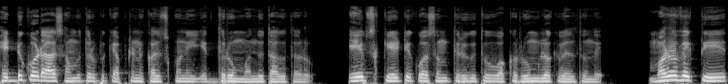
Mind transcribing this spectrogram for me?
హెడ్ కూడా సముద్రపు కెప్టెన్ కలుసుకొని ఇద్దరూ మందు తాగుతారు. ఏప్స్ కేటీ కోసం తిరుగుతూ ఒక రూమ్లోకి వెళ్తుంది. మరో వ్యక్తి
